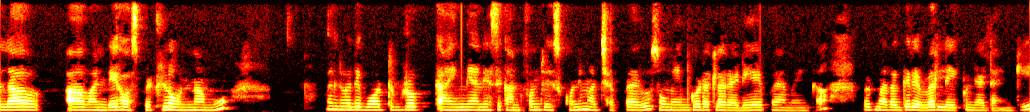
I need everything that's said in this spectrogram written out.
అలా ఆ వన్ డే హాస్పిటల్లో ఉన్నాము. వాళ్ళు అది వాటర్ బ్రోక్ అయింది అనేసి కన్ఫర్మ్ చేసుకొని మాకు చెప్పారు. సో మేము కూడా అట్లా రెడీ అయిపోయాము ఇంకా. బట్ మా దగ్గర ఎవరు లేకుండే టైంకి.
